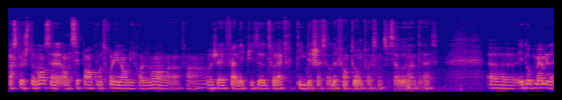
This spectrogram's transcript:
parce que justement, on ne sait pas en contrôler l'environnement. Enfin, j'avais fait un épisode sur la critique des chasseurs de fantômes, de toute façon, si ça vous intéresse. Euh, et donc même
